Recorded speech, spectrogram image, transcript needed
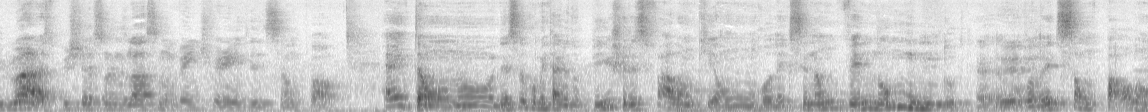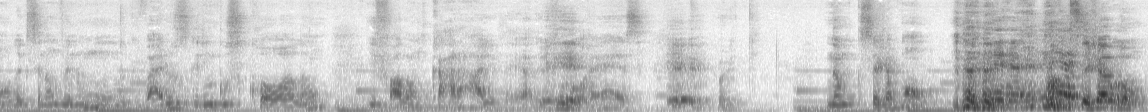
e, mano, as pichações lá são bem diferentes de São Paulo. É, então, no, nesse documentário do Picho, eles falam que é um rolê que você não vê no mundo. É, O rolê de São Paulo é um rolê que você não vê no mundo, que vários gringos colam e falam, caralho, tá ligado? que porra é essa? Porque, não que seja bom. não que seja bom.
